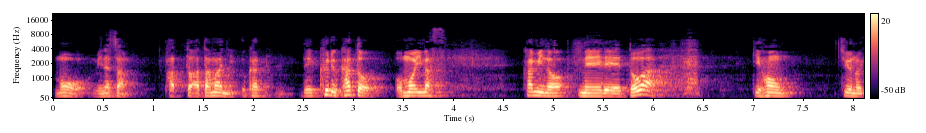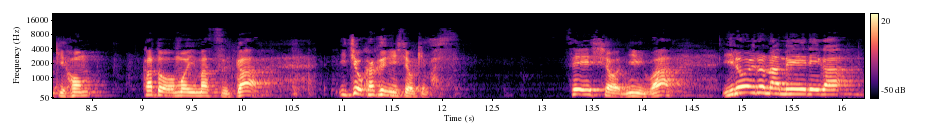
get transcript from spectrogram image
もう皆さん、パッと頭に浮かんでくるかと思います。神の命令とは、基本中の基本かと思いますが、一応確認しておきます。聖書には、いろいろな命令が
